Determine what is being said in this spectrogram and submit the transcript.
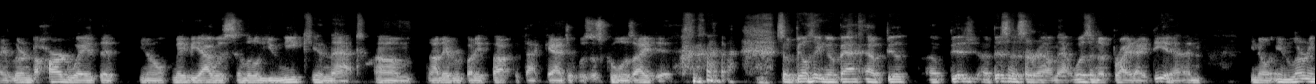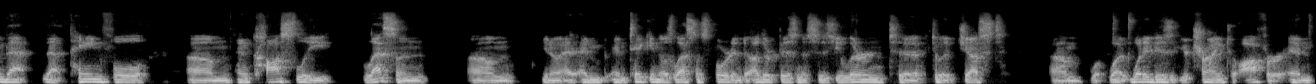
I learned the hard way that, you know, maybe I was a little unique in that. Um, not everybody thought that that gadget was as cool as I did. so building a, ba- a, a, a business around that wasn't a bright idea. And, you know, in learning that, that painful um, and costly lesson, um, you know, and, and taking those lessons forward into other businesses, you learn to, to adjust um, what, what, what it is that you're trying to offer. And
